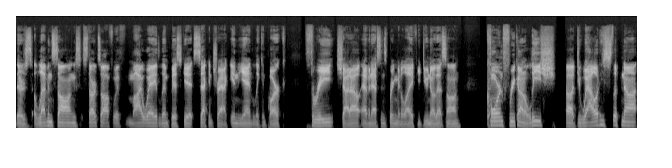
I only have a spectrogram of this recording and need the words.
there's 11 songs. Starts off with My Way, Limp Bizkit. Second track, In the End, Linkin Park. Three, shout out Evanescence, Bring Me to Life. You do know that song. Korn, Freak on a Leash. Uh, Duality, Slipknot.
